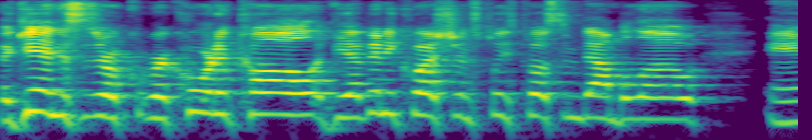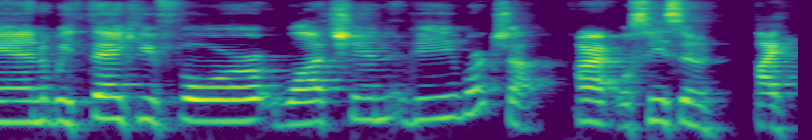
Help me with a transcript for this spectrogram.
Again, this is a recorded call. If you have any questions, please post them down below. And we thank you for watching the workshop. All right, we'll see you soon. Bye.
